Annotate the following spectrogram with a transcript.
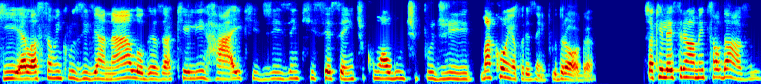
que elas são inclusive análogas àquele high que dizem que se sente com algum tipo de maconha, por exemplo, droga. Só que ele é extremamente saudável.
